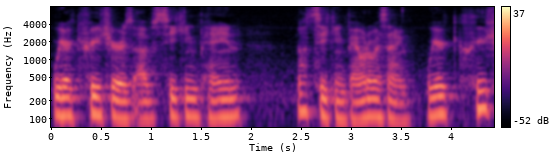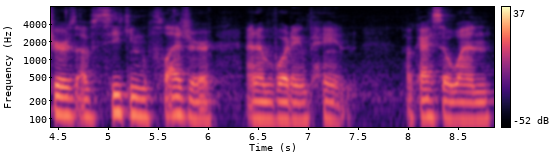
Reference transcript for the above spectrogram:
We are creatures of seeking pain. Not seeking pain. What am I saying? We are creatures of seeking pleasure and avoiding pain. Okay, so when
